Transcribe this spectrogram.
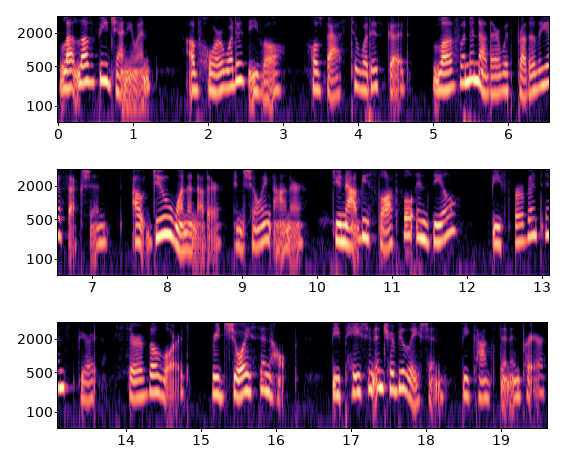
Let love be genuine, abhor what is evil hold fast to what is good, love one another with brotherly affection, outdo one another in showing honor. Do not be slothful in zeal, be fervent in spirit, serve the Lord, rejoice in hope, be patient in tribulation, be constant in prayer.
